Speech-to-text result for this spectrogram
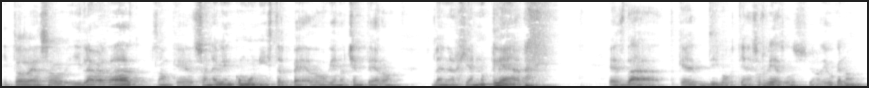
y todo eso. Y la verdad, aunque suene bien comunista el pedo, bien ochentero, la energía nuclear es la que digo, tiene sus riesgos, yo no digo que no,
